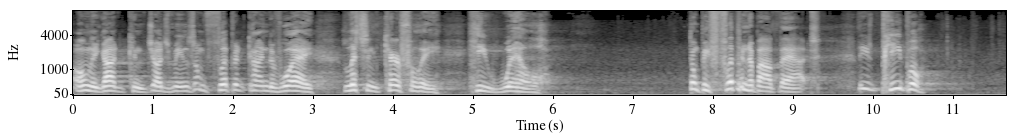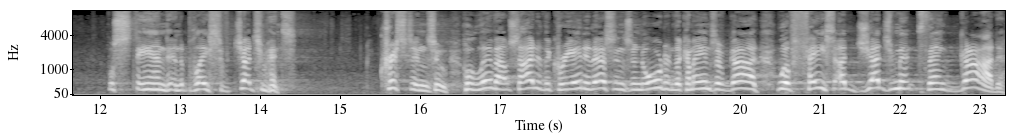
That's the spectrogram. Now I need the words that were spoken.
Only God can judge me in some flippant kind of way. Listen carefully, He will. Don't be flippant about that. These people will stand in the place of judgment. Christians who, who live outside of the created essence and order and the commands of God will face a judgment, thank God.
